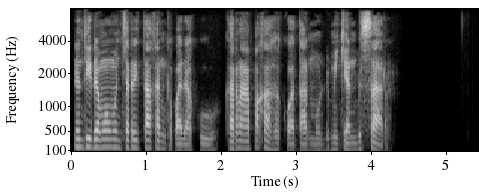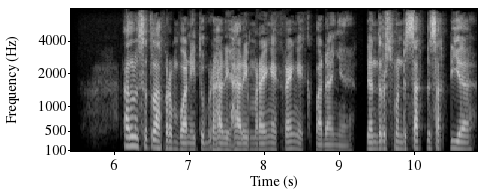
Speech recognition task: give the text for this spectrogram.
dan tidak mau menceritakan kepadaku, karena apakah kekuatanmu demikian besar? Lalu setelah perempuan itu berhari-hari merengek-rengek kepadanya, dan terus mendesak-desak dia,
